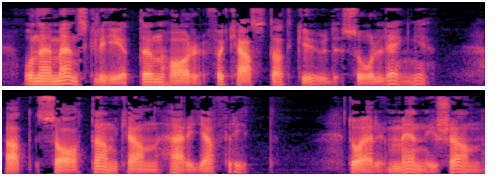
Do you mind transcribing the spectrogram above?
Och när mänskligheten har förkastat Gud så länge att Satan kan härja fritt, då är människan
